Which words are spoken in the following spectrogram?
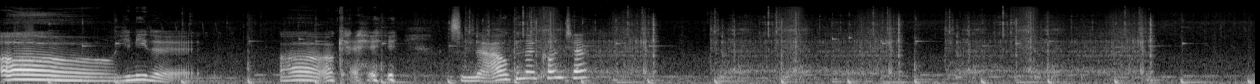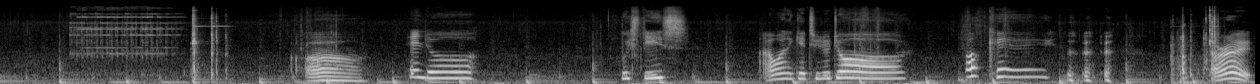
Oh, you need it. Oh, okay. so now can I contact? Oh. Hello. Who's this? I want to get to the door. Okay. Alright.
